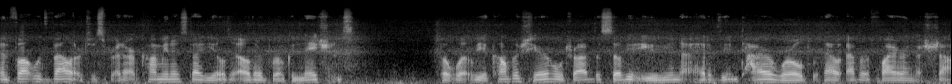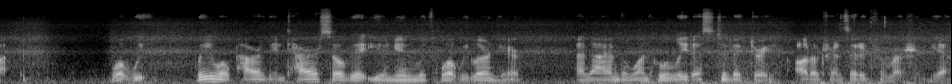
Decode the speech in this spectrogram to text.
and fought with valor to spread our communist ideal to other broken nations. But what we accomplish here will drive the Soviet Union ahead of the entire world without ever firing a shot. What we we will power the entire Soviet Union with what we learn here, and I am the one who will lead us to victory. Auto translated from Russian, yeah.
